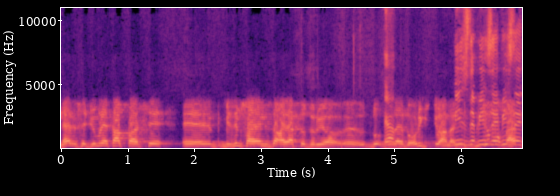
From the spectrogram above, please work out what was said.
Neredeyse Cumhuriyet Halk Partisi e, bizim sayemizde ayakta duruyor. E, do- Ya, buraya doğru gidiyor analiz. Biz de biz de biz bunlar- de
